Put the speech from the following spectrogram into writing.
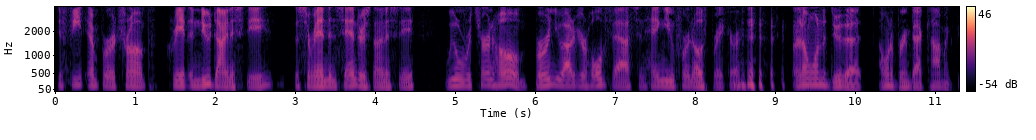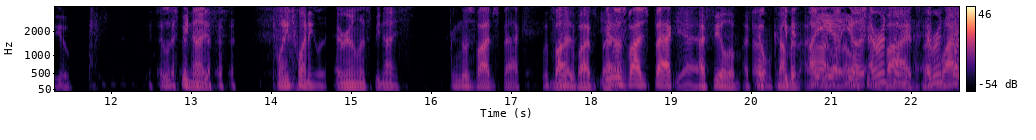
defeat Emperor Trump, create a new dynasty, the Sarandon Sanders dynasty. We will return home, burn you out of your holdfast, and hang you for an oathbreaker. I don't want to do that. I want to bring back Comic View. So let's be nice. 2020, let- everyone, let's be nice. Bring those vibes back. Let's bring the Vibes. vibes Bring those vibes back. Yeah. I feel them. I feel Oh, them give me- coming. I- I'm yeah, on an yeah, ocean of everyone's talking- vibes. I'm everyone's riding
